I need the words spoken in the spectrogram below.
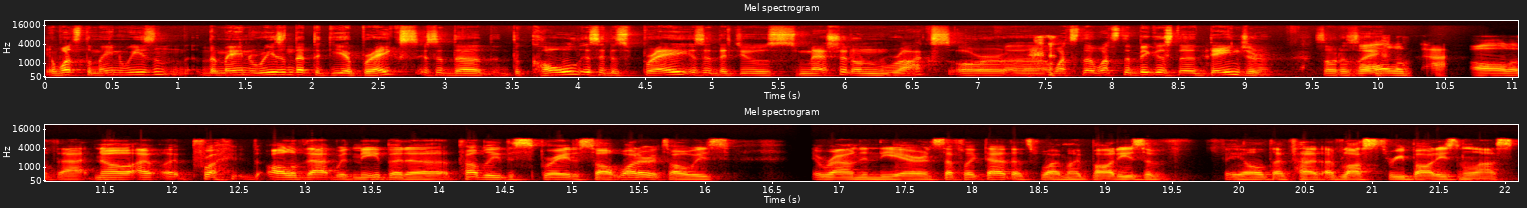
Yeah, what's the main reason? The main reason that the gear breaks is it the the cold? Is it the spray? Is it that you smash it on rocks? Or uh, what's the what's the biggest uh, danger? So to say. All of that, all of that. No, I, I pro- all of that with me, but uh, probably the spray, the salt water. It's always around in the air and stuff like that. That's why my bodies have failed. I've had I've lost three bodies in the last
